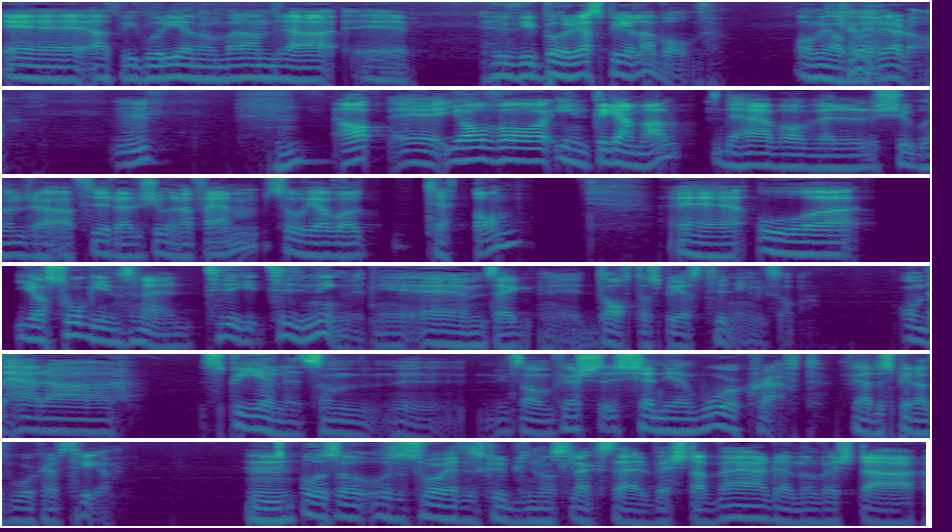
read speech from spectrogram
Eh, att vi går igenom varandra eh, hur vi börjar spela WoW. Om jag Kan börjar då. Mm. Ja, eh, jag var inte gammal. Det här var väl 2004 eller 2005, så jag var 13. Eh, och jag såg i en sån här ti- tidning, vet ni, eh, en sån här eh, dataspelstidning liksom. Om det här eh, spelet som, eh, liksom, för jag kände igen Warcraft, för jag hade spelat Warcraft 3. Mm. Och så, och så såg jag att det skulle bli någon slags här värsta världen och värsta,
